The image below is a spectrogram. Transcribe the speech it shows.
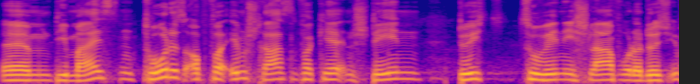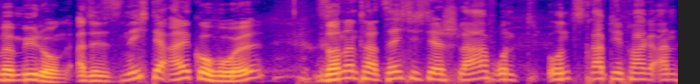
Ähm, die meisten Todesopfer im Straßenverkehr entstehen durch zu wenig Schlaf oder durch Übermüdung. Also es ist nicht der Alkohol, sondern tatsächlich der Schlaf. Und uns treibt die Frage an,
